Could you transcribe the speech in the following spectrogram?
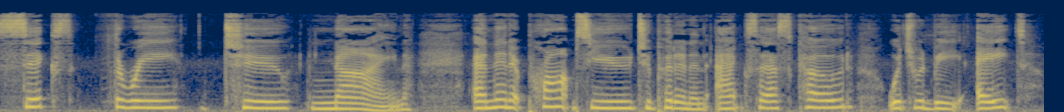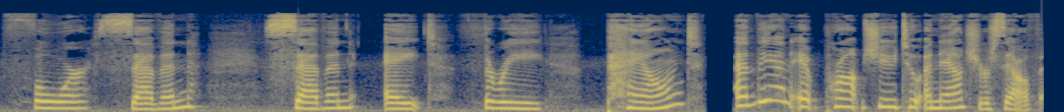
6329. And then it prompts you to put in an access code, which would be 847 783 pound. And then it prompts you to announce yourself.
